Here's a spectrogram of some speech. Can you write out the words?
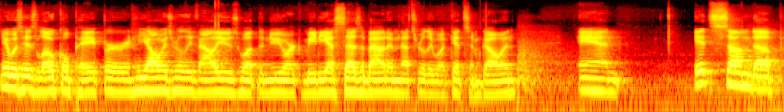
it was his local paper and he always really values what the New York media says about him. That's really what gets him going. And it summed up,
